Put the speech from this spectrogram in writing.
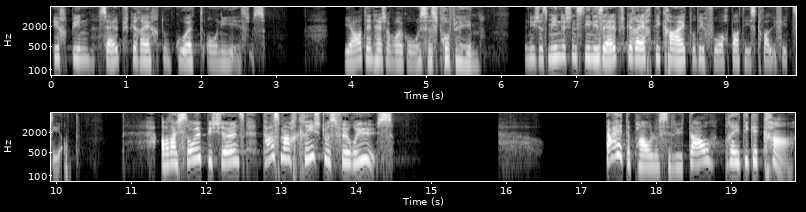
ich bin selbstgerecht und gut ohne Jesus. Ja, dann hast du aber ein großes Problem. Dann ist es mindestens deine Selbstgerechtigkeit, die dich furchtbar disqualifiziert. Aber das ist so etwas Schönes. Das macht Christus für uns. Da hätte Paulus den Leuten auch predigen können.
